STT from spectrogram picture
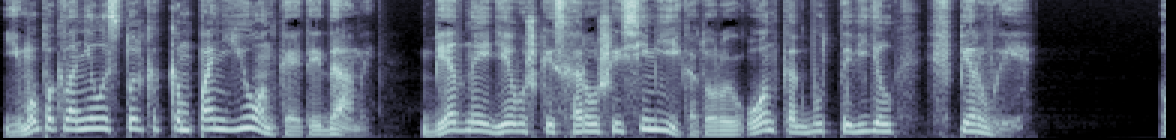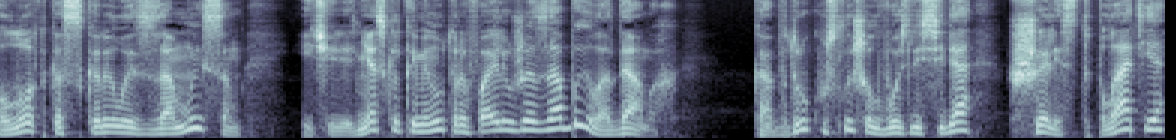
ему поклонилась только компаньонка этой дамы, бедная девушка из хорошей семьи, которую он как будто видел впервые. Лодка скрылась за мысом, и через несколько минут Рафаэль уже забыл о дамах, как вдруг услышал возле себя шелест платья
